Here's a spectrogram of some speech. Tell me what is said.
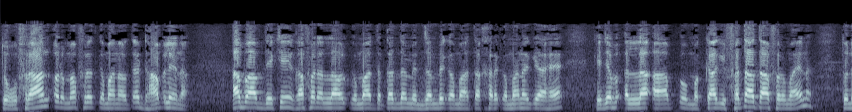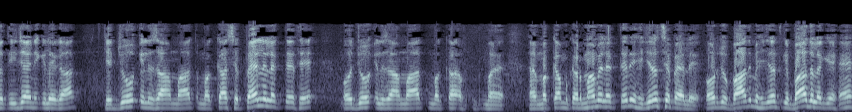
تو غفران اور مفرت کا معنی ہوتا ہے ڈھانپ لینا۔ اب آپ دیکھیں، غفر اللہ کا تقدم زمبے کا ماتخر کا معنی کیا ہے کہ جب اللہ آپ کو مکہ کی فتح تا فرمائے نا، تو نتیجہ نکلے گا کہ جو الزامات مکہ سے پہلے لگتے تھے اور جو الزامات مکہ مکہ مکرمہ میں لگتے تھے ہجرت سے پہلے اور جو بعد میں ہجرت کے بعد لگے ہیں،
